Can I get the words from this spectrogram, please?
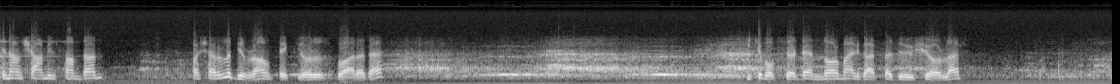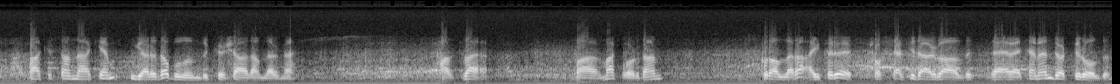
Sinan Şamil Sam'dan başarılı bir round bekliyoruz bu arada. İki boksör de normal gardta dövüşüyorlar. Pakistanlı hakem uyarıda bulundu köşe adamlarına. Fazla bağırmak oradan kurallara aykırı. Çok sert bir darbe aldı. Ve evet hemen 4-1 oldu.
